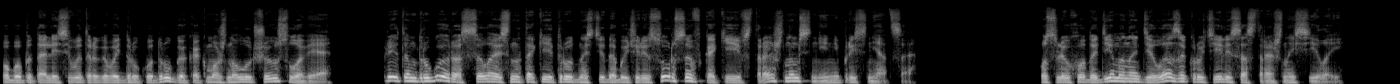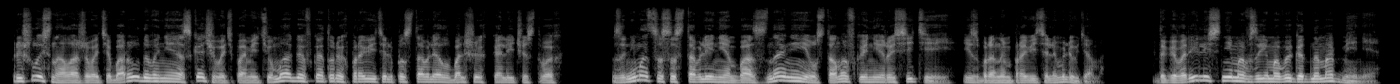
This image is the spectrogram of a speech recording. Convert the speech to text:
Оба пытались выторговать друг у друга как можно лучшие условия. При этом другой раз ссылаясь на такие трудности добычи ресурсов, какие в страшном сне не приснятся. После ухода демона дела закрутили со страшной силой. Пришлось налаживать оборудование, скачивать память у магов, которых правитель поставлял в больших количествах, заниматься составлением баз знаний и установкой нейросетей, избранным правителем людям. Договорились с ним о взаимовыгодном обмене.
